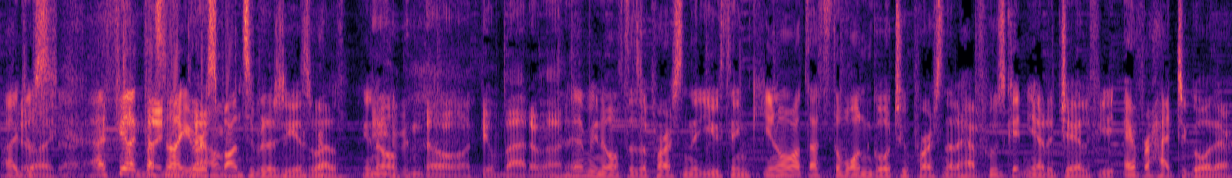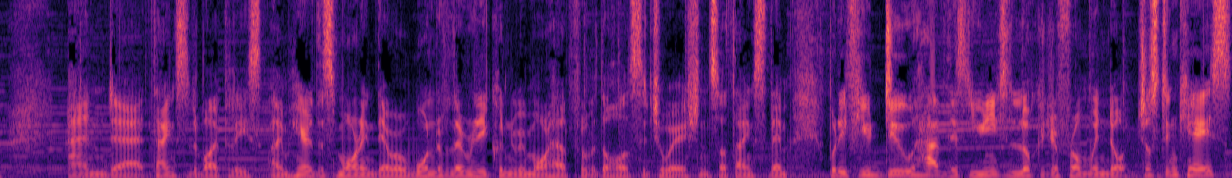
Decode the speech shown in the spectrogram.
I feel just, like I feel like I'm that's not your down. responsibility as well. You know, even though I feel bad about it. let me know if there's a person that you think, you know what, that's the one go to person that I have. Who's getting you out of jail if you ever had to go there? And uh, thanks to Dubai Police, I'm here this morning. They were wonderful. They really couldn't be more helpful with the whole situation. So thanks to them. But if you do have this, you need to look at your front window just in case,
